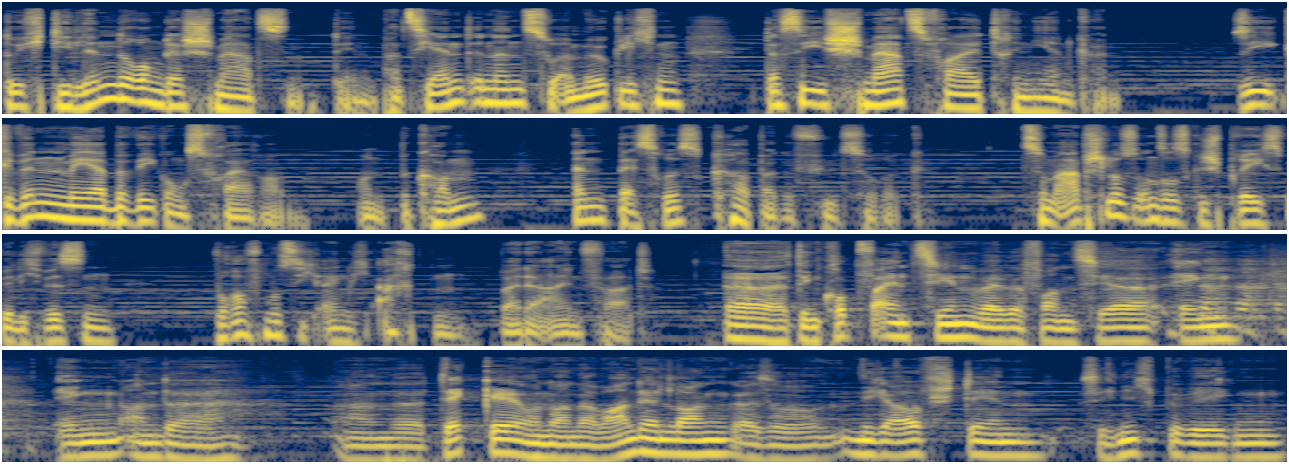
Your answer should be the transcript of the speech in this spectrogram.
durch die Linderung der Schmerzen den PatientInnen zu ermöglichen, dass sie schmerzfrei trainieren können. Sie gewinnen mehr Bewegungsfreiraum und bekommen ein besseres Körpergefühl zurück. Zum Abschluss unseres Gesprächs will ich wissen, Worauf muss ich eigentlich achten bei der Einfahrt? Äh, den Kopf einziehen, weil wir fahren sehr eng, eng an der, an der Decke und an der Wand entlang. Also nicht aufstehen, sich nicht bewegen.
